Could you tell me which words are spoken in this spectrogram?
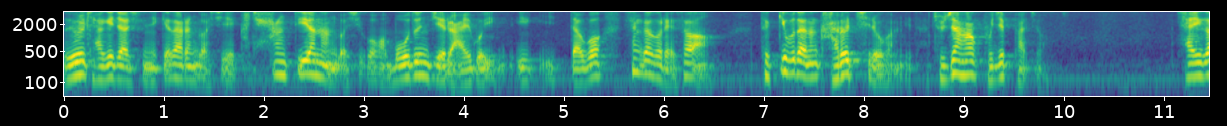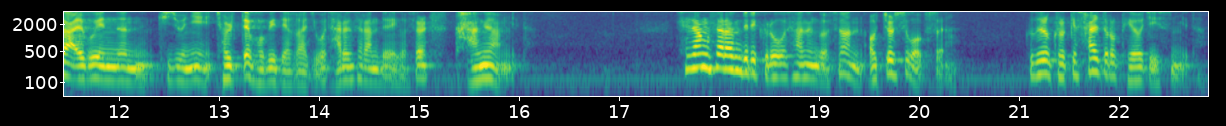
늘 자기 자신이 깨달은 것이 가장 뛰어난 것이고 모든 지혜를 알고 있다고 생각을 해서 듣기보다는 가르치려고 합니다. 주장하고 고집하죠. 자기가 알고 있는 기준이 절대 법이 돼가지고 다른 사람들의 것을 강요합니다. 세상 사람들이 그러고 사는 것은 어쩔 수가 없어요. 그들은 그렇게 살도록 되어져 있습니다.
